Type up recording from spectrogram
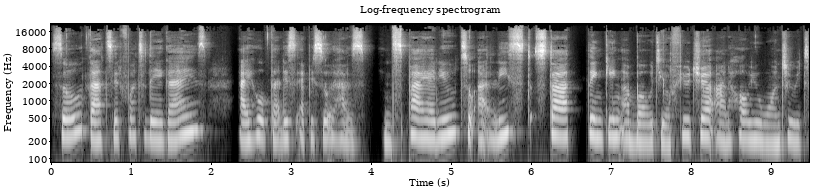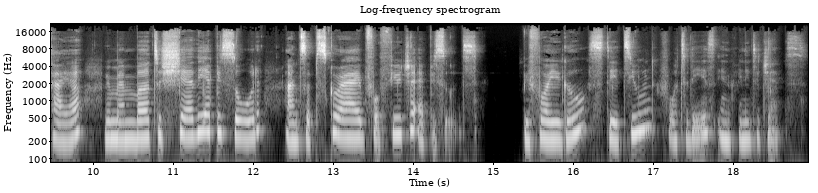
So that's it for today, guys. I hope that this episode has inspired you to at least start thinking about your future and how you want to retire. Remember to share the episode and subscribe for future episodes. Before you go, stay tuned for today's Infinity Gems.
